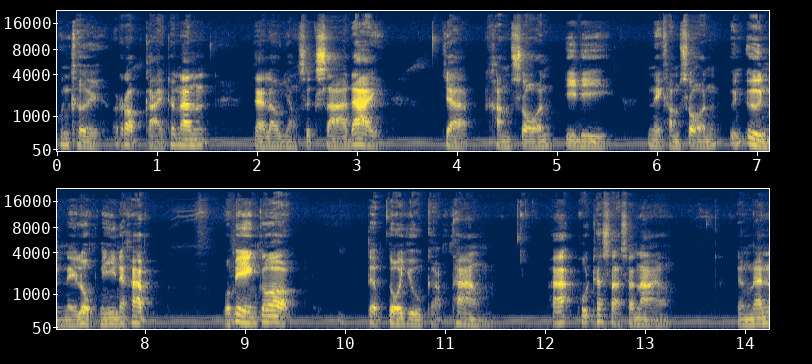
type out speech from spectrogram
คุ้นเคยรอบกายเท่านั้น แต่เรายังศึกษาได้จากคำสอนดีๆ ในคำสอนอื่นๆ ในโลกนี้นะครับ ผมเองก็เติบโตอยู่กับทางพระพุทธศาสนา ดังนั้น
